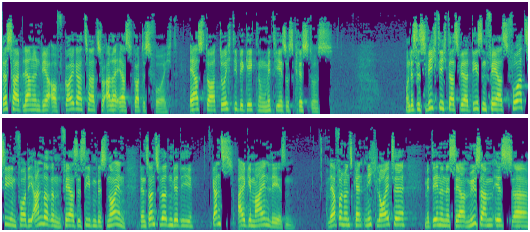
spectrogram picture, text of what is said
Deshalb lernen wir auf Golgatha zuallererst Gottesfurcht. Erst dort durch die Begegnung mit Jesus Christus. Und es ist wichtig, dass wir diesen Vers vorziehen vor die anderen Verse 7 bis 9, denn sonst würden wir die ganz allgemein lesen. Wer von uns kennt nicht Leute, mit denen es sehr mühsam ist, äh,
